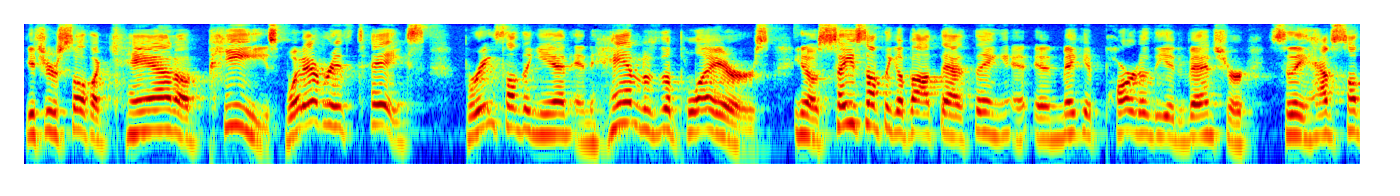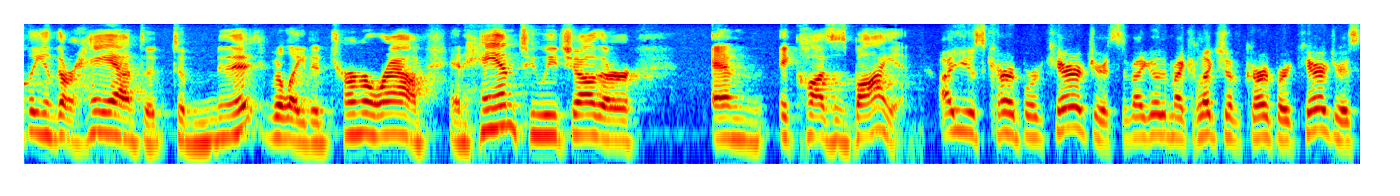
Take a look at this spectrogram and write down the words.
get yourself a can of peas, whatever it takes. Bring something in and hand it to the players. You know, say something about that thing and, and make it part of the adventure, so they have something in their hand to, to manipulate and turn around and hand to each other, and it causes buy-in. I use cardboard characters. If I go to my collection of cardboard characters,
